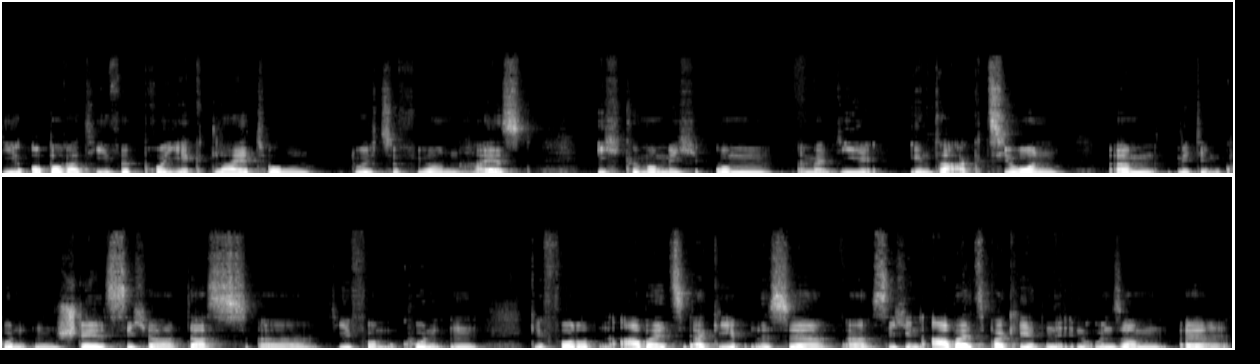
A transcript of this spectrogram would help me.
die operative Projektleitung durchzuführen. Heißt, ich kümmere mich um die Interaktion ähm, mit dem Kunden, stellt sicher, dass äh, die vom Kunden geforderten Arbeitsergebnisse äh, sich in Arbeitspaketen in unserem äh,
